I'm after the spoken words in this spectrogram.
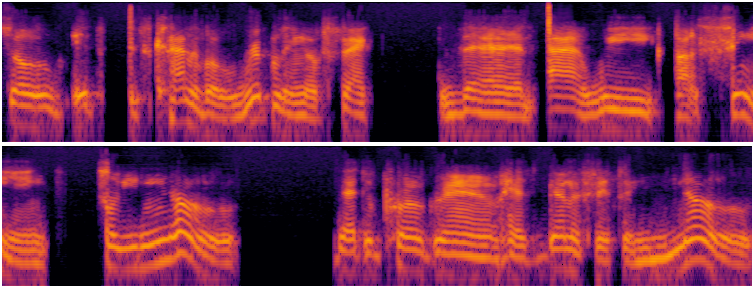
So it's it's kind of a rippling effect that I, we are seeing. So you know that the program has benefits and know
